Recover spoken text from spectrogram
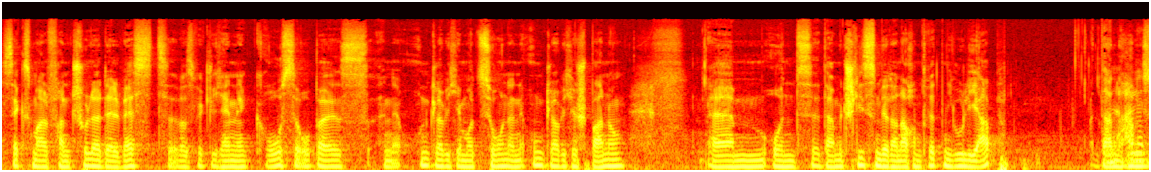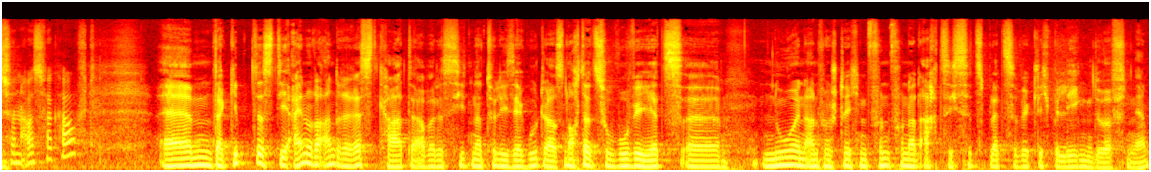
sechsmal Fanciulla del West, was wirklich eine große Oper ist, eine unglaubliche Emotion, eine unglaubliche Spannung. Ähm, und damit schließen wir dann auch am 3. Juli ab. Dann und alles haben, schon ausverkauft? Ähm, da gibt es die ein oder andere Restkarte, aber das sieht natürlich sehr gut aus. Noch dazu, wo wir jetzt äh, nur in Anführungsstrichen 580 Sitzplätze wirklich belegen dürfen. Ja.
